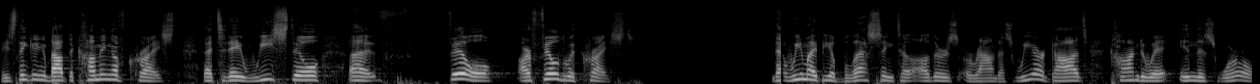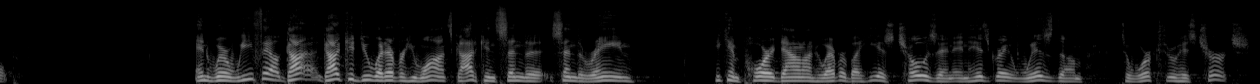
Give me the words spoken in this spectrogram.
He's thinking about the coming of Christ, that today we still uh, fill, are filled with Christ, that we might be a blessing to others around us. We are God's conduit in this world. And where we fail, God, God could do whatever He wants. God can send the, send the rain he can pour it down on whoever, but He has chosen in His great wisdom to work through His church.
